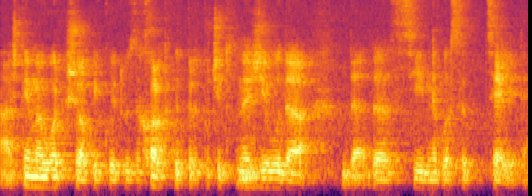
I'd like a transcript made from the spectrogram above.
а, ще имаме workshopи, които за хората, които предпочитат на живо да, да, да си нагласат целите.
